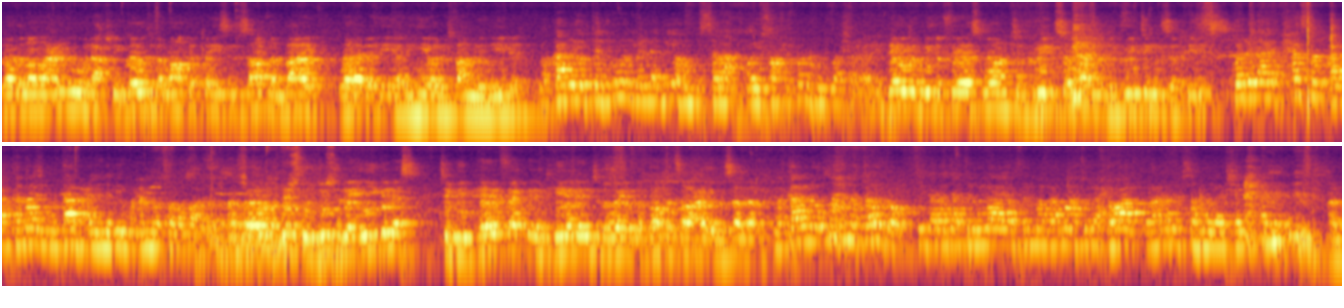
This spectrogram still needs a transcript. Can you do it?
radiallahu anhu, would actually go to the marketplace himself and buy whatever he, and he or his family needed. وكانوا يبتدئون من لقيهم بالسلام ويصافحونه مباشره Uh, They would be the first one to greet somebody with the greetings of peace. كل ذلك حرصا على كمال المتابعه للنبي محمد صلى الله عليه And وسلم all of this was due to their eagerness to be perfect in adhering to the way of the Prophet sallallahu alaihi wasallam. وكانوا مهما ترقوا في درجات الولايه وفي المقامات والاحوال يرى نفسه لا شيء ابدا And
